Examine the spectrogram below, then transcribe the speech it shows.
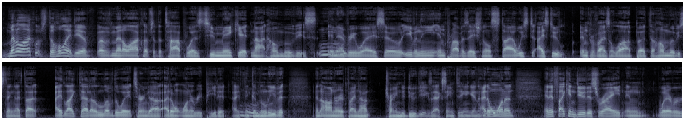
Metalocalypse. The whole idea of, of Metalocalypse at the top was to make it not home movies Mm-hmm. in every way. So even the improvisational style, we st- I still improvise a lot, but the home movies thing, I thought I like that. I love the way it turned out. I don't want to repeat it. I think I'm Mm-hmm. going to leave it and honor it by not trying to do the exact same thing again. I Mm-hmm. don't want to. And if I can do this right in whatever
